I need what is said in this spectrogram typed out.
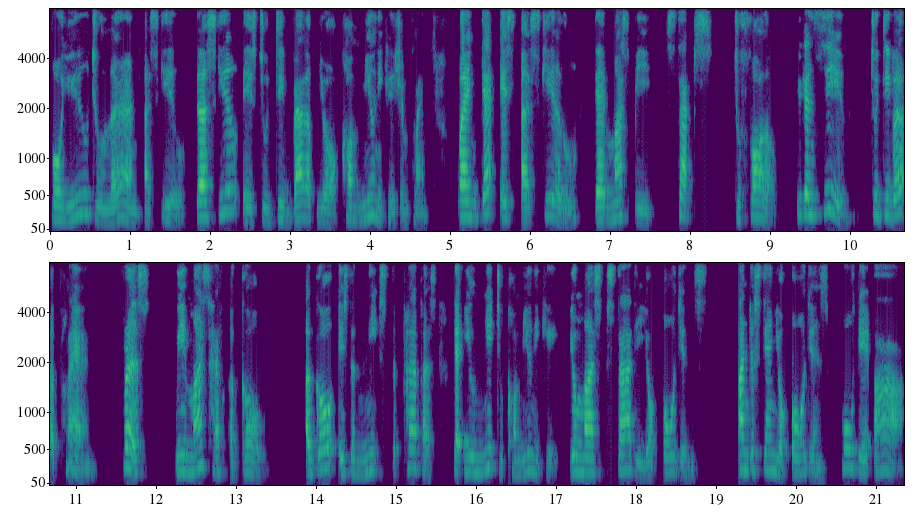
for you to learn a skill. The skill is to develop your communication plan. When that is a skill, there must be steps to follow. You can see to develop a plan, first, we must have a goal. A goal is the needs, the purpose that you need to communicate. You must study your audience, understand your audience, who they are.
